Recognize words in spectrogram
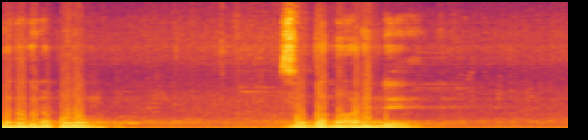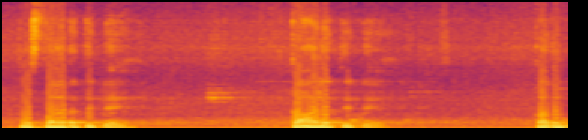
എന്നതിനപ്പുറം സ്വന്തം നാടിന്റെ പ്രസ്ഥാനത്തിന്റെ കാലത്തിന്റെ കഥ കൂടി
